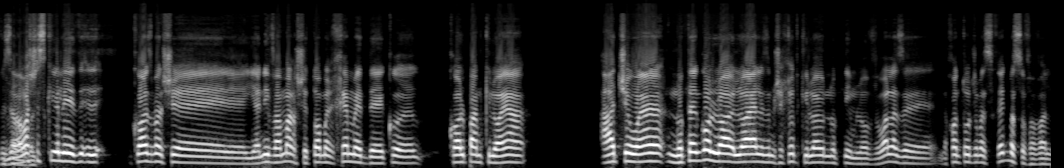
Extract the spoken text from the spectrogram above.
וזה לא, ממש אבל- הזכיר לי אה, כל הזמן שיניב אמר שתומר חמד אה, כל- כל פעם כאילו היה, עד שהוא היה נותן גול לא, לא היה לזה המשכיות כי לא היו נותנים לו, ווואלה זה, נכון תורג'מן שיחק בסוף, אבל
